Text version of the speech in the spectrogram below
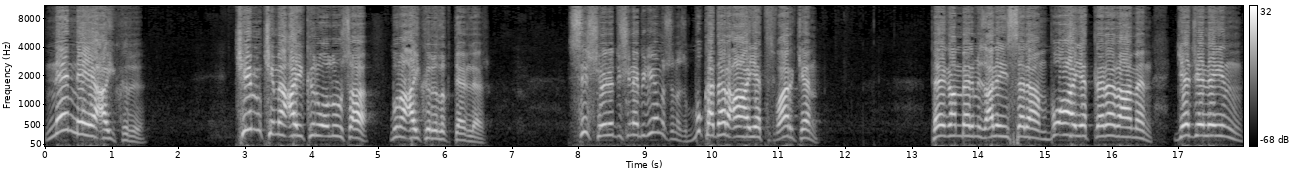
Ne neye aykırı? Kim kime aykırı olursa buna aykırılık derler. Siz şöyle düşünebiliyor musunuz? Bu kadar ayet varken Peygamberimiz Aleyhisselam bu ayetlere rağmen geceleyin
